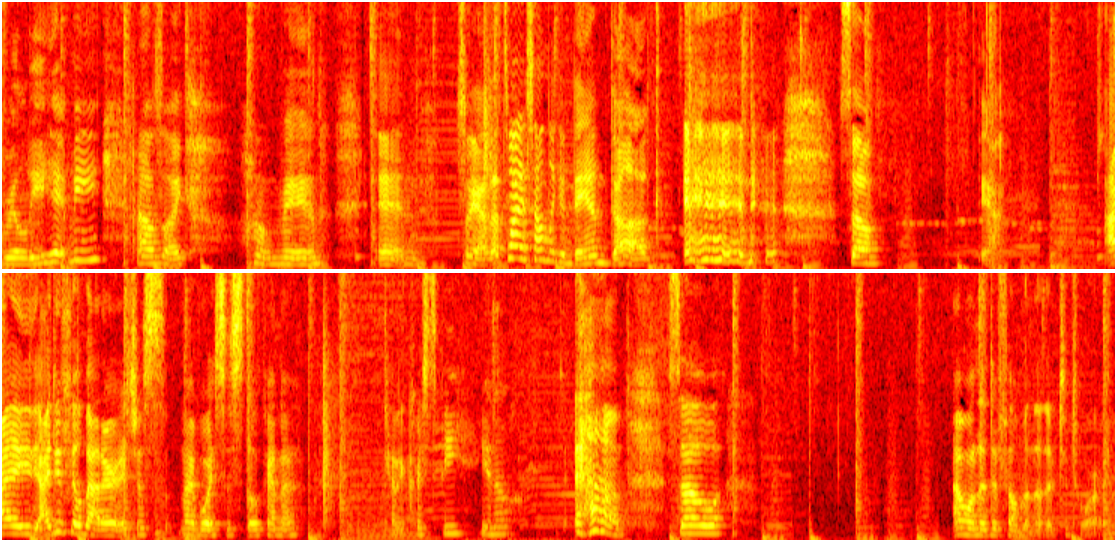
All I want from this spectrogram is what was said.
really hit me. And I was like oh man. And so yeah that's why I sound like a damn duck. And so yeah I I do feel better it's just my voice is still kind of kind of crispy you know so I wanted to film another tutorial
